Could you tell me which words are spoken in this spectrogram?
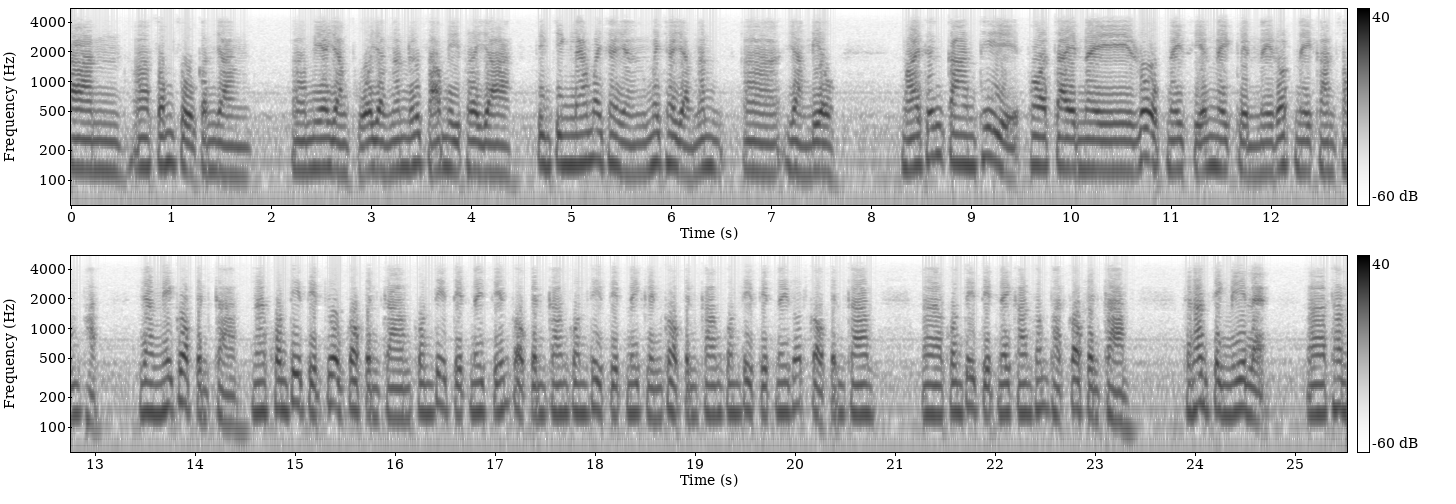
การสมสู่กันอย่างเมียอย่างผัวอย่างนั้น หรือสามีภรรยา จริง ๆ แล้วไม่ใช่อย่างไม่ใช่อย่างนั้นออย่างเดียว หมายถึงการที่พอใจในรูปในเสียงในกลิ่นในรสในการสัมผัส อย่างนี้ก็เป็นกามนะคนที่ติดรูปก็เป็นกาม คนที่ติดในเสียงก็เป็นกาม คนที่ติดในกลิ่นก็เป็นกาม คนที่ติดในรสก็เป็นกามคนที่ติดในการสัมผัสก็เป็นกาม ฉะนั้นสิ่งนี้แหละท่าน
